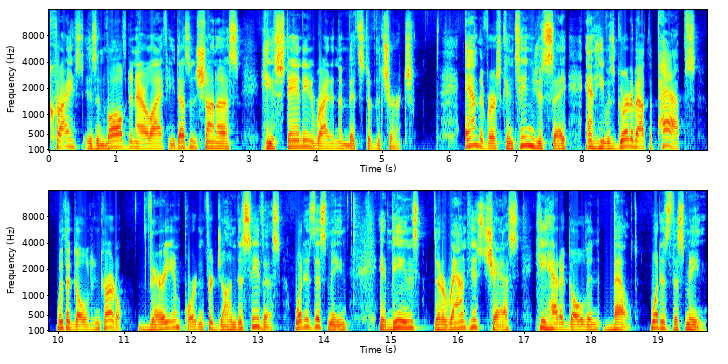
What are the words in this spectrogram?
Christ is involved in our life. He doesn't shun us. He's standing right in the midst of the church. And the verse continues to say, and he was girt about the paps with a golden girdle. Very important for John to see this. What does this mean? It means that around his chest he had a golden belt. What does this mean?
